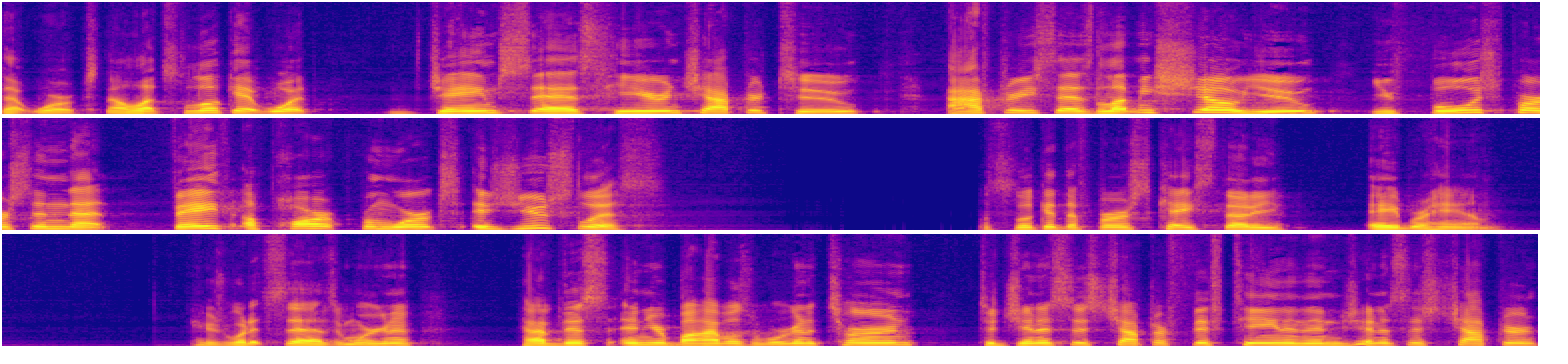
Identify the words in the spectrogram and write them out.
that works? Now, let's look at what James says here in chapter 2 after he says, Let me show you, you foolish person, that faith apart from works is useless. Let's look at the first case study Abraham. Here's what it says, and we're going to have this in your Bibles. We're going to turn to Genesis chapter 15 and then Genesis chapter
